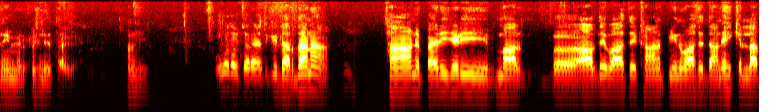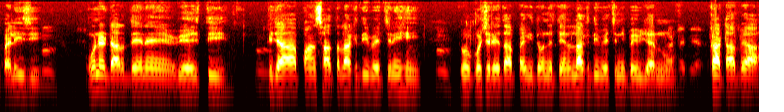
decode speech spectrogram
ਨਹੀਂ ਮਿਲ ਕੁਝ ਨਹੀਂ ਦਿੱਤਾ ਗਿਆ ਹਾਂਜੀ। ਉਹ ਤਾਂ ਵਿਚਾਰਾ ਇਤਕੀ ਡਰਦਾ ਨਾ। ਥਾਂ ਉਹਨੇ ਪਹਿਲੀ ਜਿਹੜੀ ਮਾਲ ਆਪਦੇ ਵਾਸਤੇ ਖਾਣ ਪੀਣ ਵਾਸਤੇ ਦਾਣੇ ਕਿੱਲਾ ਪਹਿਲੀ ਸੀ। ਉਹਨੇ ਡਰਦੇ ਨੇ ਵੇਚਤੀ ਕਿ ਜਾ 5-7 ਲੱਖ ਦੀ ਵੇਚਣੀ ਸੀ। ਉਹ ਕੁਛ ਰੇਤਾ ਪੈ ਗਈ ਤੇ ਉਹਨੇ 3 ਲੱਖ ਦੀ ਵੇਚਣੀ ਪਈ ਵਿਚਾਰ ਨੂੰ। ਘਾਟਾ ਪਿਆ।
